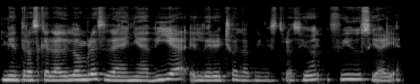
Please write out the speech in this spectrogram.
mientras que a la del hombre se le añadía el derecho a la administración fiduciaria.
